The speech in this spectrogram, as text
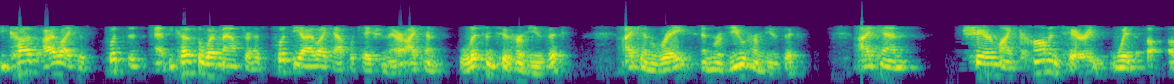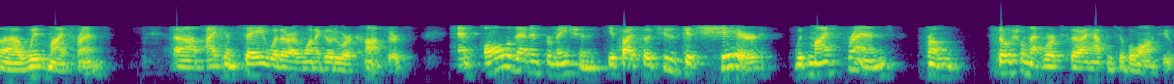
because iLike has put this, because the webmaster has put the iLike application there, I can listen to her music, I can rate and review her music, I can share my commentary with uh, with my friends, uh, I can say whether I want to go to her concerts, and all of that information, if I so choose, gets shared with my friends from social networks that I happen to belong to.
